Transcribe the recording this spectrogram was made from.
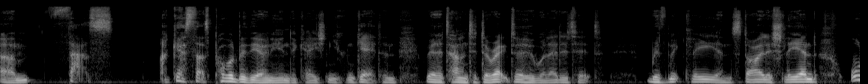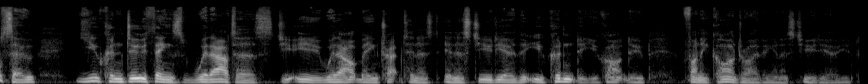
um, that's, I guess, that's probably the only indication you can get. And we had a talented director who will edit it rhythmically and stylishly, and also you can do things without a stu- without being trapped in a in a studio that you couldn't do. You can't do funny car driving in a studio. You'd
